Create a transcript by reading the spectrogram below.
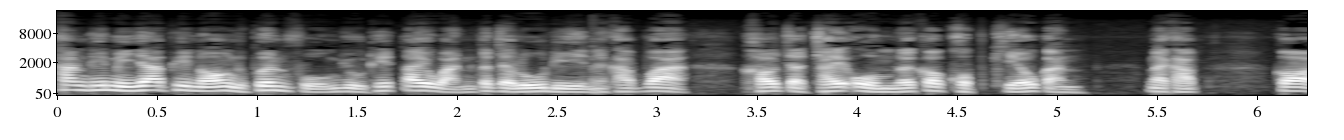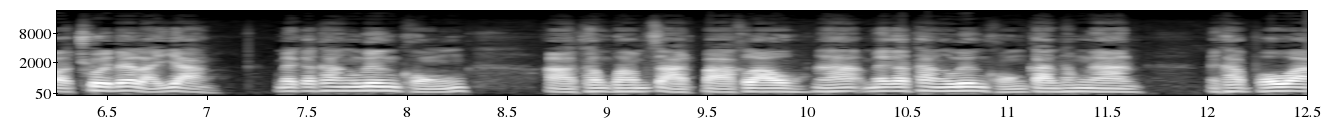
ท่านที่มีญาติพี่น้องหรือเพื่อนฝูงอยู่ที่ไต้หวันก็จะรู้ดีนะครับ ว่าเขาจะใช้อมแล้วก็ขบเคี้ยวกันนะครับ ก็ช่วยได้หลายอย่าง แม้กระทั่งเรื่องของอาทำความสะอาดปากเรานะฮะแม้กระทั่งเรื่องของการทำงานนะครับ เพราะว่า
